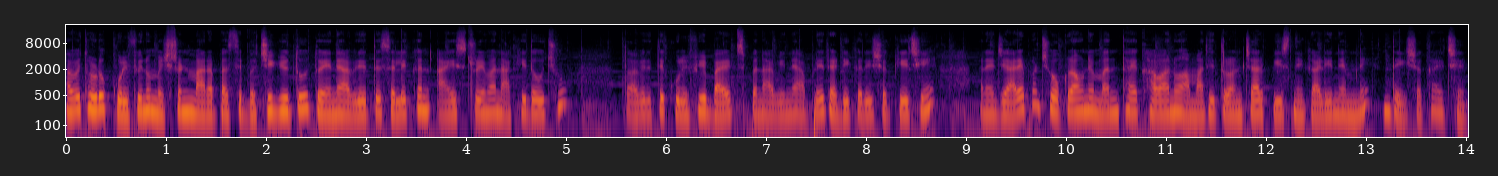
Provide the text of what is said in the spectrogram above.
હવે થોડું કુલ્ફીનું મિશ્રણ મારા પાસે બચી ગયું હતું તો એને આવી રીતે સિલિકન આઈસ ટ્રેમાં નાખી દઉં છું. તો આવી રીતે કુલ્ફી બાઇટ્સ બનાવીને આપણે રેડી કરી શકીએ છીએ અને જ્યારે પણ છોકરાઓને મન થાય ખાવાનું આમાંથી ત્રણ ચાર પીસ નીકાળીને એમને દઈ શકાય છે.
